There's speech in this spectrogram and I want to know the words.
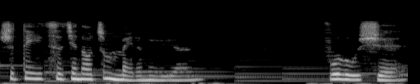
是第一次见到这么美的女人，肤如雪，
